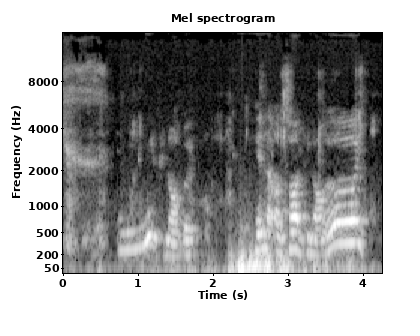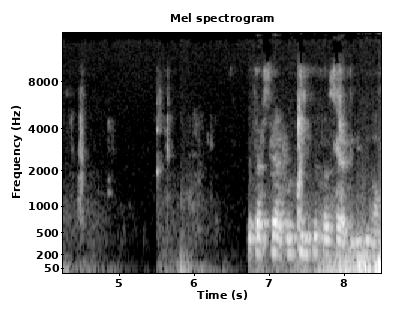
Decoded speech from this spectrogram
อุ้ย พี่น้องเอ้ยเห็นแล้วอ่อนซ่อนพี่น้องเอ้ยเป็นแต่แสบเป็นกินเป็นแต่แสบดีพี่น้อง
